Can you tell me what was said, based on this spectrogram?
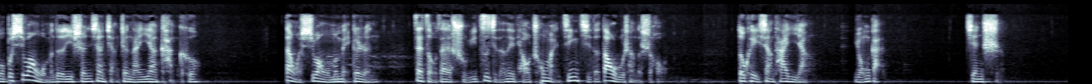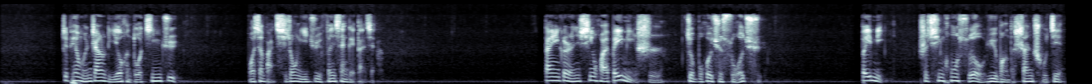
我不希望我们的一生像蒋正南一样坎坷，但我希望我们每个人在走在属于自己的那条充满荆棘的道路上的时候，都可以像他一样勇敢、坚持。这篇文章里有很多金句，我想把其中一句分享给大家。当一个人心怀悲悯时，就不会去索取。悲悯是清空所有欲望的删除键。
